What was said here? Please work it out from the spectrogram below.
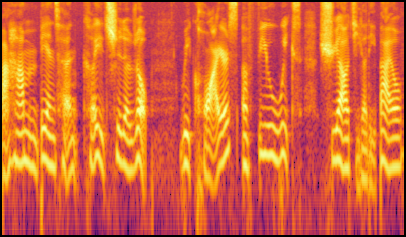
把它们变成可以吃的肉 ，requires a few weeks，需要几个礼拜哦。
